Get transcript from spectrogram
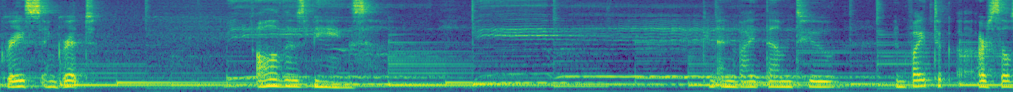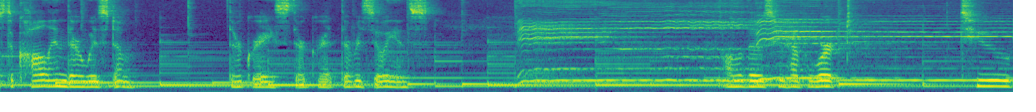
grace, and grit all of those beings. Can invite them to invite to ourselves to call in their wisdom, their grace, their grit, their resilience. All of those who have worked to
